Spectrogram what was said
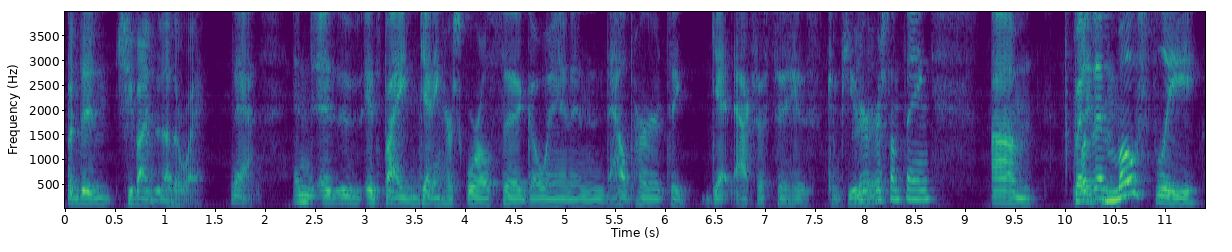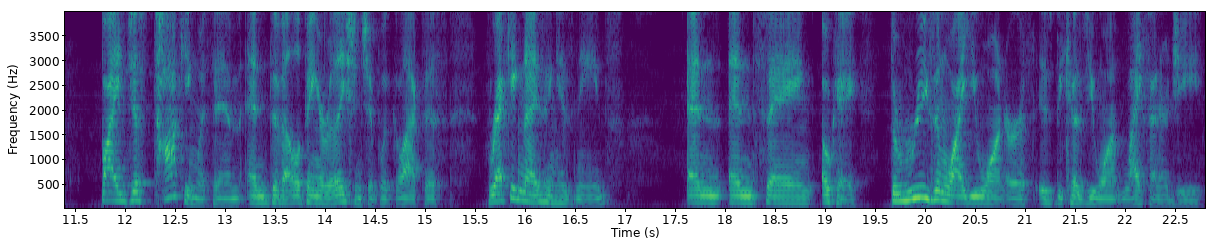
but then she finds another way. yeah, and it's by getting her squirrels to go in and help her to get access to his computer or something. Um, but, But it's then- mostly by just talking with him and developing a relationship with Galactus, recognizing his needs, and and saying, okay, the reason why you want Earth is because you want life energy.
